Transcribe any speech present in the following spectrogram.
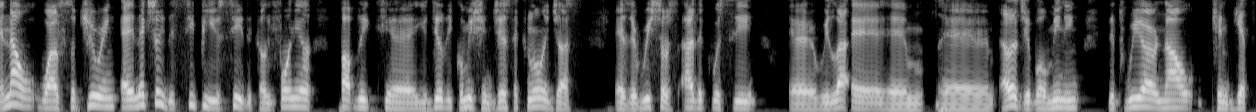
and now while securing and actually the cpuc the california public uh, utility commission just acknowledged us as a resource adequacy uh, uh, um, uh, eligible, meaning that we are now can get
